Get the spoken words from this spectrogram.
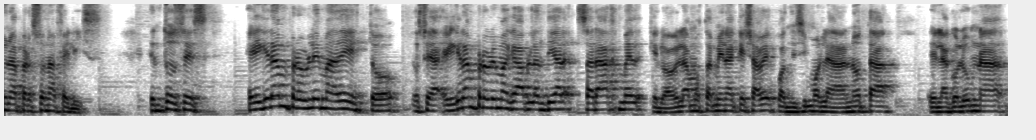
una persona feliz. Entonces, el gran problema de esto, o sea, el gran problema que va a plantear Sara Ahmed, que lo hablamos también aquella vez cuando hicimos la nota en la columna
